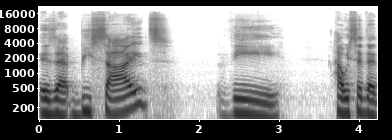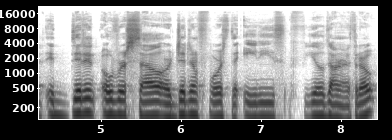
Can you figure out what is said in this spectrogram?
is that besides the how we said that it didn't oversell or didn't force the 80s feel down our throat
